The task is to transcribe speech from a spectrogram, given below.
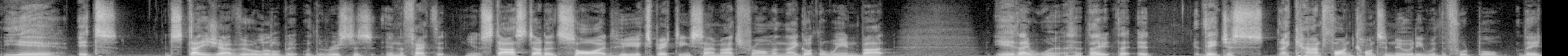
Yeah, it's it's deja vu a little bit with the Roosters in the fact that you know, star-studded side who you're expecting so much from, and they got the win, but yeah, they weren't. They they it, they just they can't find continuity with the football. They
